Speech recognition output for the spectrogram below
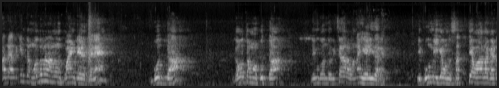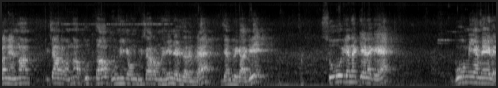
ಆದರೆ ಅದಕ್ಕಿಂತ ಮೊದಲು ನಾನು ಒಂದು ಪಾಯಿಂಟ್ ಹೇಳ್ತೇನೆ. ಬುದ್ಧ, ಗೌತಮ ಬುದ್ಧ ನಿಮಗೊಂದು ವಿಚಾರವನ್ನು ಹೇಳಿದ್ದಾರೆ. ಈ ಭೂಮಿಗೆ ಒಂದು ಸತ್ಯವಾದ ಘಟನೆಯನ್ನ ವಿಚಾರವನ್ನ ಬುದ್ಧ ಭೂಮಿಗೆ ಒಂದು ವಿಚಾರವನ್ನ ಏನು ಹೇಳಿದ್ದಾರೆ ಅಂದ್ರೆ ಜನರಿಗಾಗಿ ಸೂರ್ಯನ ಕೆಳಗೆ ಭೂಮಿಯ ಮೇಲೆ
